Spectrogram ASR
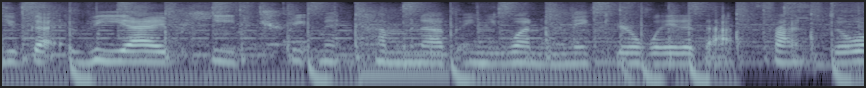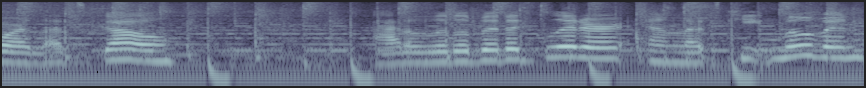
You've got VIP treatment coming up and you want to make your way to that front door. Let's go. Add a little bit of glitter and let's keep moving.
